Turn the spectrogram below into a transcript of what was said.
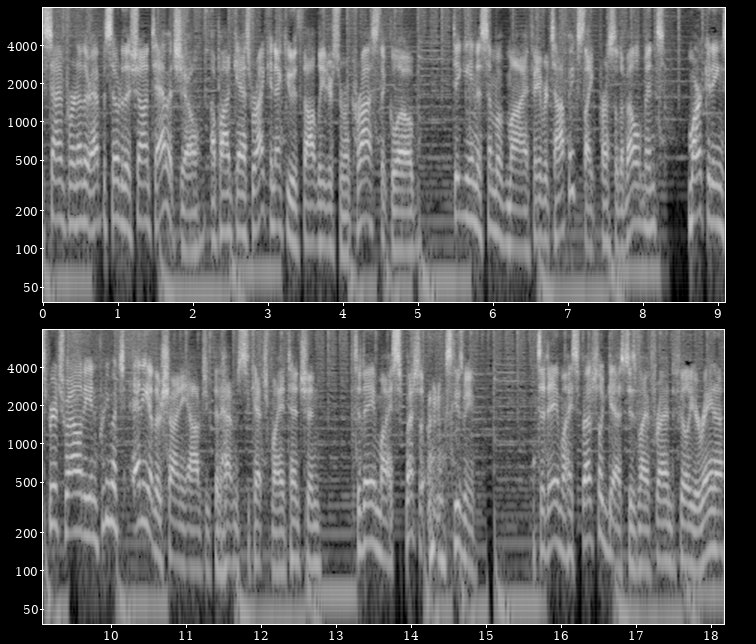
It's time for another episode of The Shaun Tabatt Show, a podcast where I connect you with thought leaders from across the globe, digging into some of my favorite topics like personal development, marketing, spirituality, and pretty much any other shiny object that happens to catch my attention. Today, my special, excuse me, today, my special guest is my friend Phill Urena,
